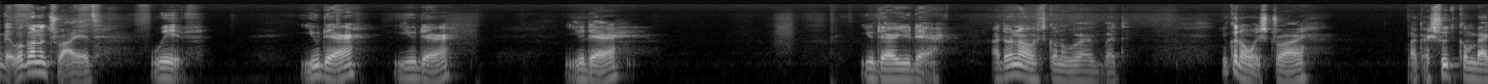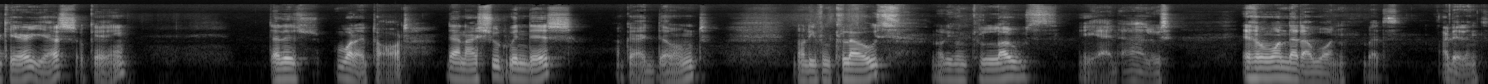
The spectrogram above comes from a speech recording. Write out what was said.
Okay, we're gonna try it with you there, you there, you there, you there, you there. I don't know if it's gonna work, but you can always try. Like I should come back here, yes, okay. That is what I thought. Then I should win this. Okay, I don't. Not even close. Not even close. Yeah, I lose. If I won that, I won, but I didn't.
